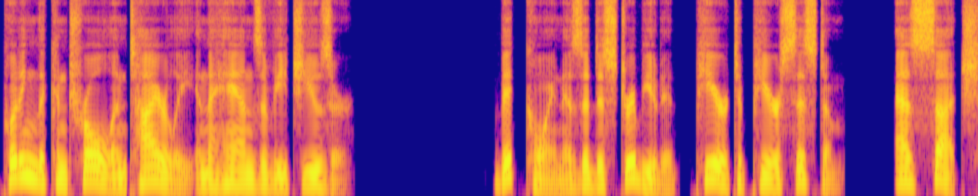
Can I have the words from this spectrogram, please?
putting the control entirely in the hands of each user. Bitcoin is a distributed, peer to peer system. As such,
